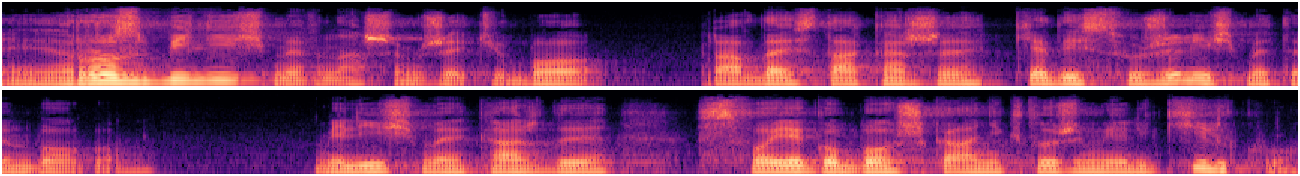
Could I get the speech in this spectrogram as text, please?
y, rozbiliśmy w naszym życiu, bo prawda jest taka, że kiedyś służyliśmy tym Bogom. Mieliśmy każdy swojego bożka, a niektórzy mieli kilku,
